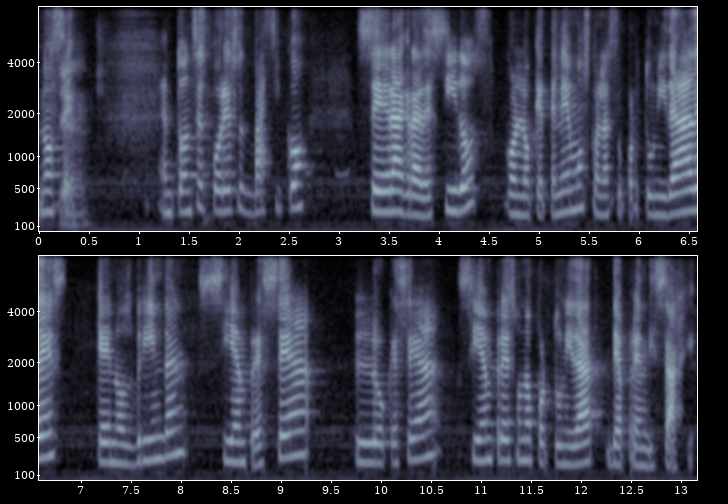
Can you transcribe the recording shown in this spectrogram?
No sé. Entonces, por eso es básico ser agradecidos con lo que tenemos, con las oportunidades que nos brindan, siempre sea lo que sea, siempre es una oportunidad de aprendizaje.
